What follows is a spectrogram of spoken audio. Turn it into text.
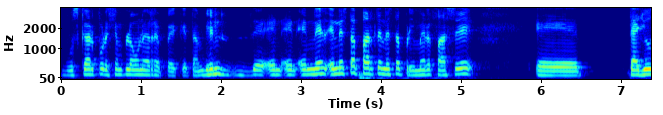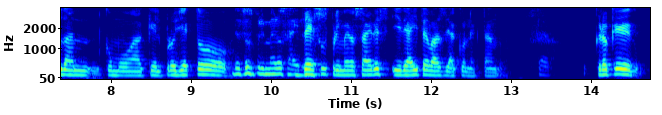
buscar, por ejemplo, un RP, que también en, en, en, esta parte, en esta primera fase, eh, te ayudan como a que el proyecto... De sus primeros aires. De sus primeros aires y de ahí te vas ya conectando. Claro. Creo que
